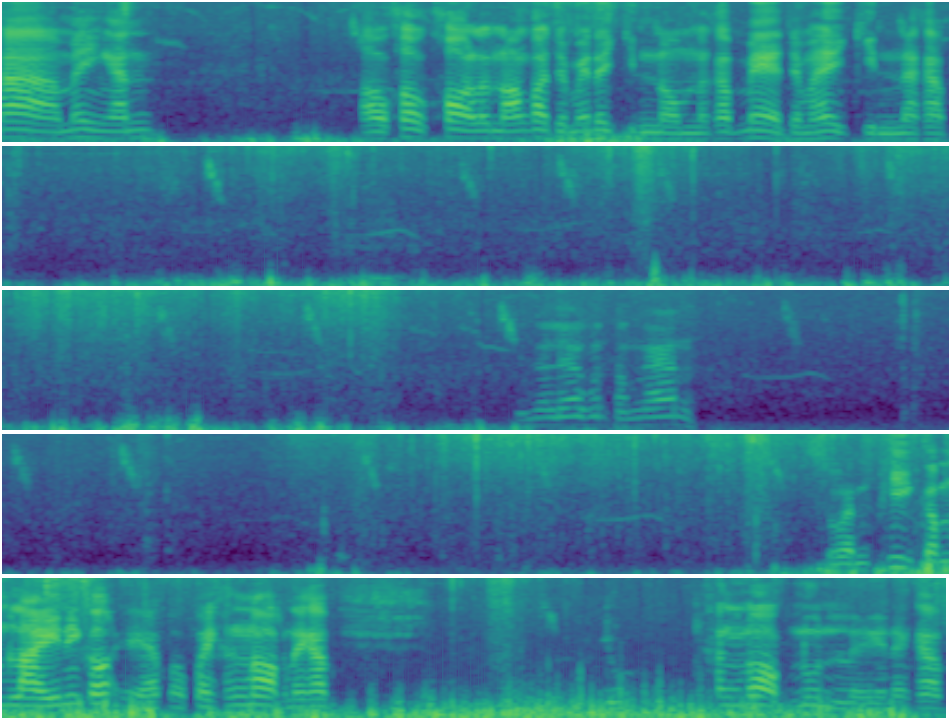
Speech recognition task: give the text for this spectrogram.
ถ้าไม่งั้น เอาเข้าคอกแล้วน้องก็จะไม่ได้กินนมนะครับ แม่จะไม่ให้กินนะครับ กินเร็วคุณทำงานส่วนพี่กำไรนี่ก็แอบออกไปข้างนอกนะครับ อยู่ข้างนอกนุ่นเลยนะครับ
